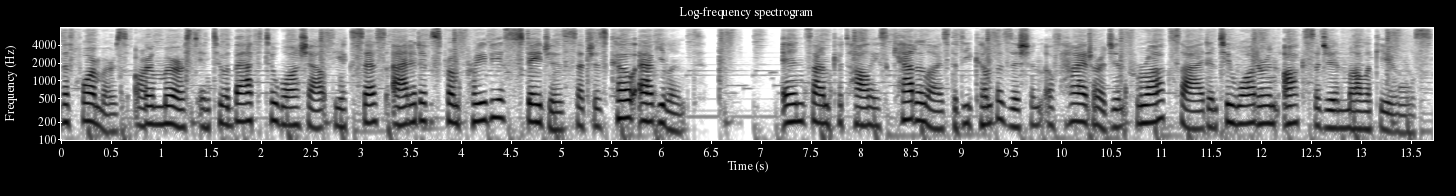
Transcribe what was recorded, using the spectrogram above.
the formers are immersed into a bath to wash out the excess additives from previous stages such as coagulant. Enzyme catalase catalyze the decomposition of hydrogen peroxide into water and oxygen molecules.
